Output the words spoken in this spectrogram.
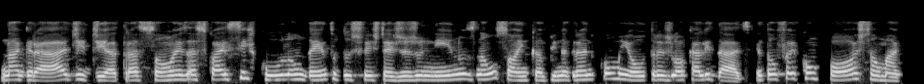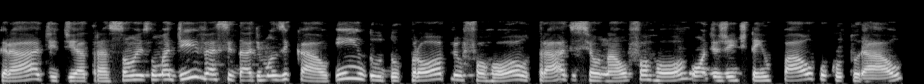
na grade de atrações as quais circulam dentro dos festejos juninos, não só em Campina Grande, como em outras localidades. Então foi composta uma grade de atrações numa diversidade musical, indo do próprio próprio forró, o tradicional forró, onde a gente tem o palco cultural,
